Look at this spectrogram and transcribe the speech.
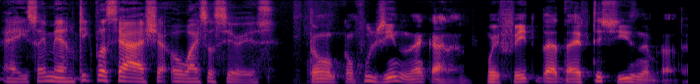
É isso aí mesmo. O que, que você acha, ou Why So Serious? Estão fugindo, né, cara? O efeito da, da FTX, né, brother?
